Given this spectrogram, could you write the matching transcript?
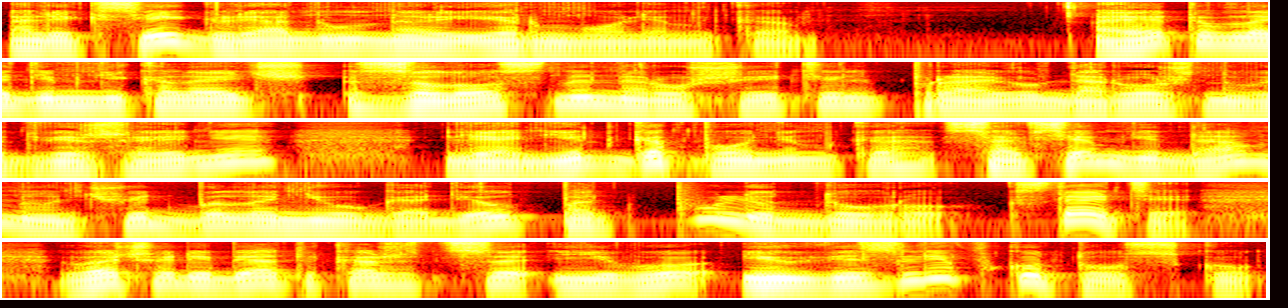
Алексей глянул на Ермоленко. А это Владимир Николаевич злостный нарушитель правил дорожного движения Леонид Гапоненко. Совсем недавно он чуть было не угодил под пулю дуру. Кстати, ваши ребята, кажется, его и увезли в Кутузку.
